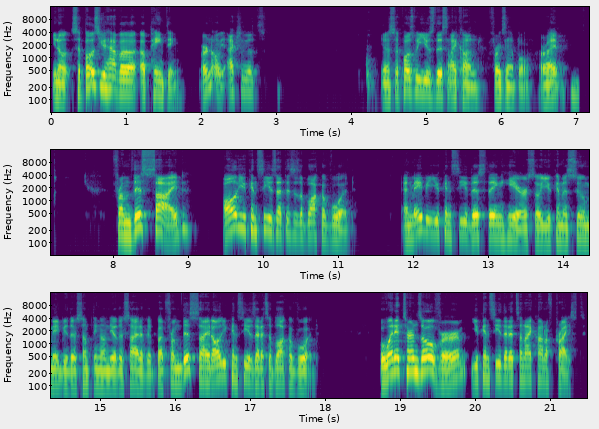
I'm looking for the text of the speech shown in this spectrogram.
You know, suppose you have a, a painting, or no, actually, let's, you know, suppose we use this icon, for example, all right? From this side, all you can see is that this is a block of wood. And maybe you can see this thing here, so you can assume maybe there's something on the other side of it. But from this side, all you can see is that it's a block of wood. But when it turns over, you can see that it's an icon of Christ.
